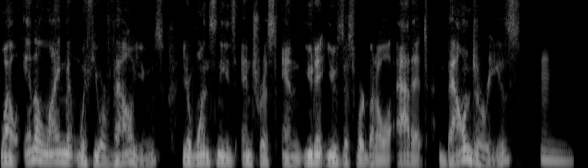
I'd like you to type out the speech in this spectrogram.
while in alignment with your values, your wants, needs, interests, and you didn't use this word, but I'll add it boundaries Mm.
